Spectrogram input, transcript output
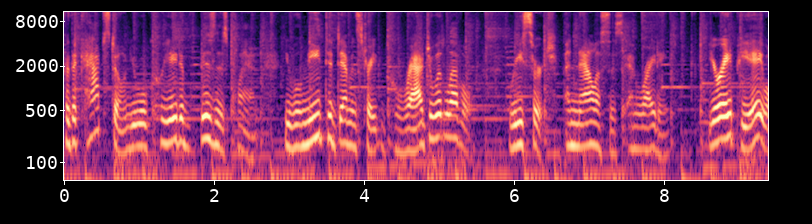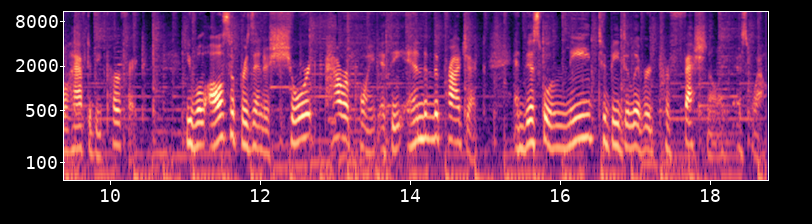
for the capstone, you will create a business plan. You will need to demonstrate graduate level research, analysis, and writing. Your APA will have to be perfect. You will also present a short PowerPoint at the end of the project, and this will need to be delivered professionally as well.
